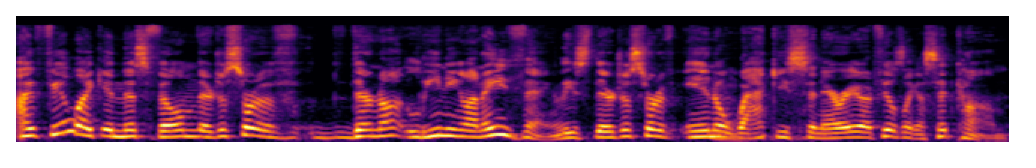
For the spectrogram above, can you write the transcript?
I feel like in this film they're just sort of they're not leaning on anything. These they're just sort of in a wacky scenario. It feels like a sitcom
